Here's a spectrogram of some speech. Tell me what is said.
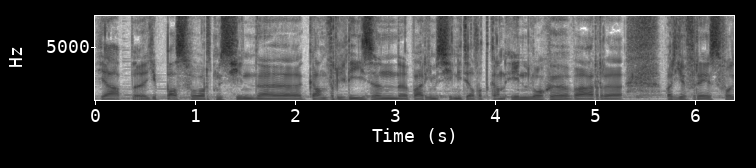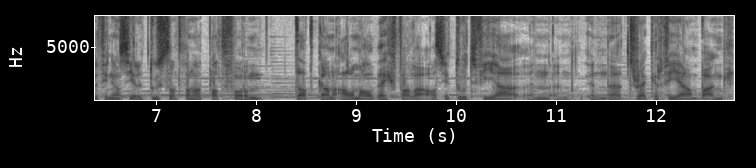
ja, je paswoord misschien uh, kan verliezen, waar je misschien niet altijd kan inloggen, waar, uh, waar je vreest voor de financiële toestand van het platform. Dat kan allemaal wegvallen als je het doet via een, een, een tracker, via een bank.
